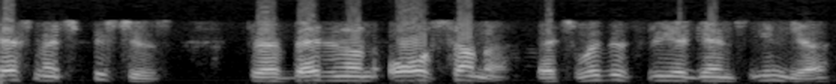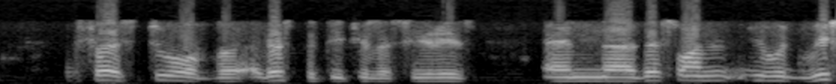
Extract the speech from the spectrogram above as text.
test match pitches to have batted on all summer. That's with the three against India, the first two of uh, this particular series. And uh, this one, you would wish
